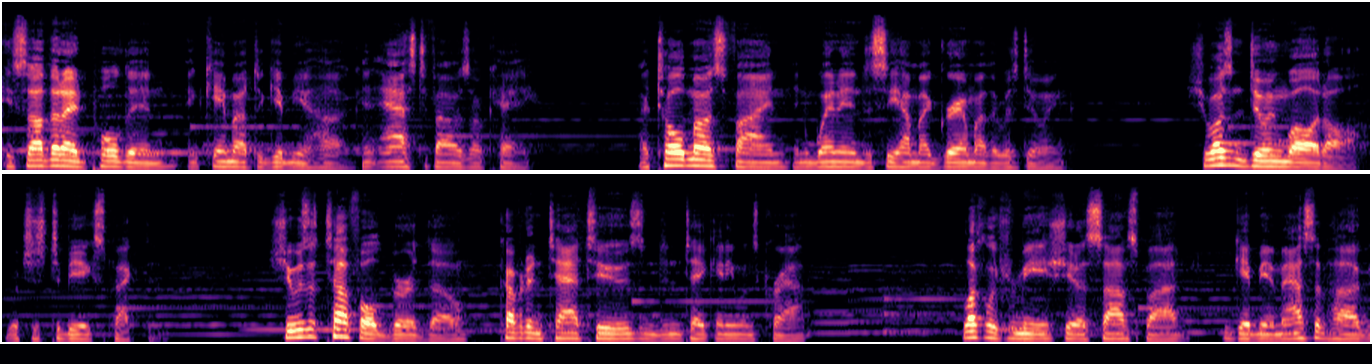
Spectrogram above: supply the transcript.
He saw that I had pulled in and came out to give me a hug and asked if I was okay. I told him I was fine and went in to see how my grandmother was doing. She wasn't doing well at all, which is to be expected. She was a tough old bird, though, covered in tattoos and didn't take anyone's crap. Luckily for me, she had a soft spot, gave me a massive hug,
